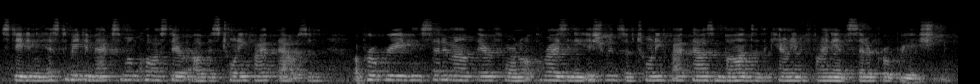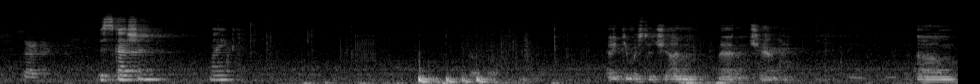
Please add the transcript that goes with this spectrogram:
stating the estimated maximum cost thereof is 25,000, appropriating said amount therefore and authorizing the issuance of 25,000 bonds of the county to finance said appropriation. Second. Discussion? Mike? Thank you, Mr. Chairman, Madam Chairman. Um,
